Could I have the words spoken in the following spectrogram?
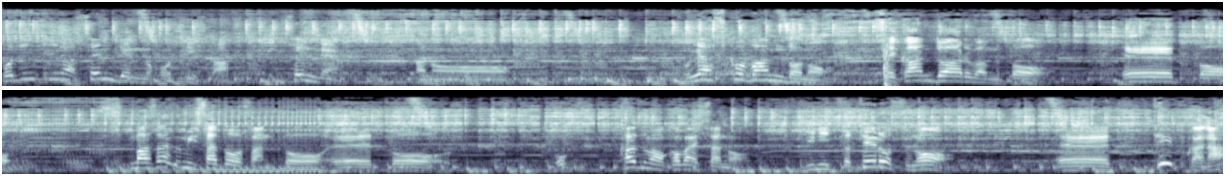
個人的な宣伝の方していいですか。宣伝あのー、おやすこバンドのセカンドアルバムとえー、っと正文佐藤さんとえー、っとおカズマ岡林さんのユニットテロスの、えー、テープかな？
